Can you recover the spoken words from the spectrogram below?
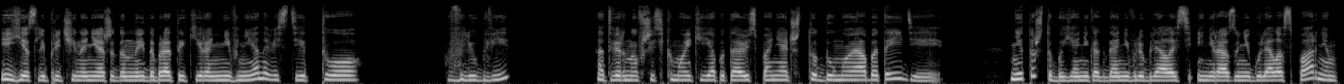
И если причина неожиданной доброты Кира не в ненависти, то... в любви? Отвернувшись к мойке, я пытаюсь понять, что думаю об этой идее. Не то чтобы я никогда не влюблялась и ни разу не гуляла с парнем,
